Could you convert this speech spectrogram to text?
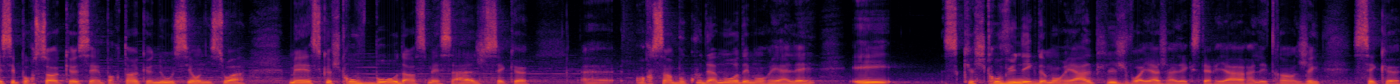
Et c'est pour ça que c'est important que nous aussi, on y soit. Mais ce que je trouve beau dans ce message, c'est que euh, on ressent beaucoup d'amour des Montréalais et ce que je trouve unique de Montréal, plus je voyage à l'extérieur, à l'étranger, c'est que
